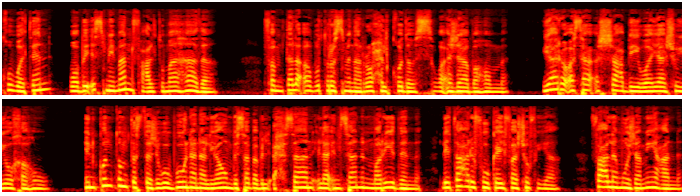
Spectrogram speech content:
قوة وباسم من فعلتما هذا؟ فامتلأ بطرس من الروح القدس وأجابهم يا رؤساء الشعب ويا شيوخه إن كنتم تستجوبوننا اليوم بسبب الإحسان إلى إنسان مريض لتعرفوا كيف شفي فاعلموا جميعا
